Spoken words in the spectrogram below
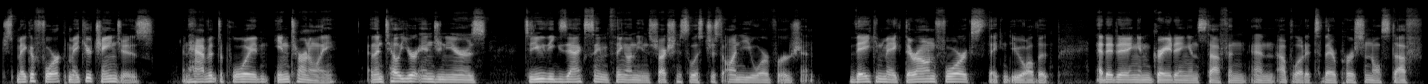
Just make a fork, make your changes, and have it deployed internally. And then tell your engineers to do the exact same thing on the instructions list, just on your version they can make their own forks. They can do all the editing and grading and stuff and, and upload it to their personal stuff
